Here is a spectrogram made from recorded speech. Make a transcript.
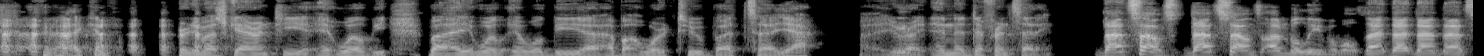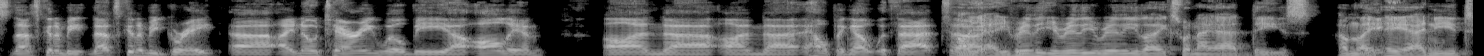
I can pretty much guarantee it will be, but it will it will be uh, about work too. But uh, yeah, uh, you're right in a different setting. That sounds that sounds unbelievable. That that that that's that's going to be that's going to be great. Uh, I know Terry will be all in on uh, on uh, helping out with that. oh yeah, he really he really really likes when I add these. I'm like, hey, I need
